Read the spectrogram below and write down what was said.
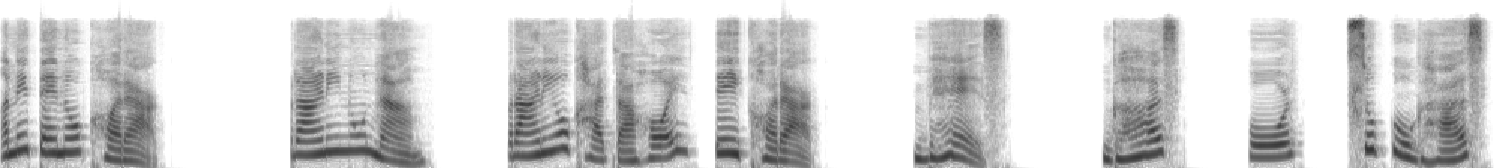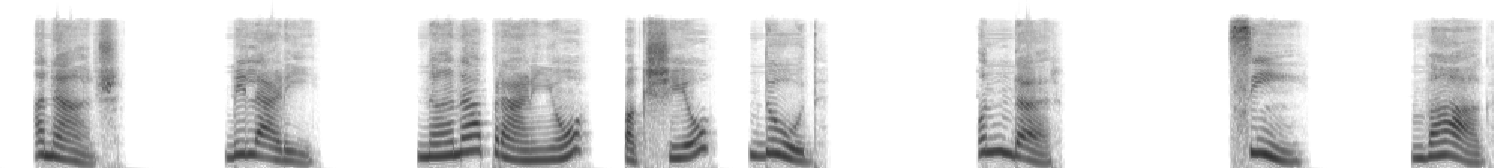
અને તેનો ખોરાક. પ્રાણીનું નામ. પ્રાણીઓ ખાતા હોય તે ખોરાક. ભેંસ. ઘાસ, ફોળ, સૂકું ઘાસ, અનાજ. બિલાડી. નાના પ્રાણીઓ, પક્ષીઓ, દૂધ. ઉંદર. સિંહ. વાઘ.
